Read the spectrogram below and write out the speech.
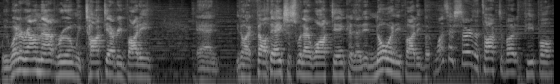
We went around that room, we talked to everybody and you know, I felt anxious when I walked in because I didn't know anybody, but once I started to talk about it, people,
